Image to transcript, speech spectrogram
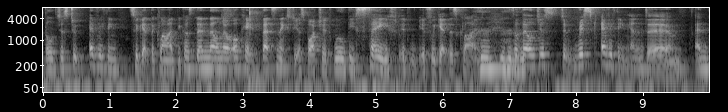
they'll just do everything to get the client because then they'll know okay that's next year's budget. Will be saved if, if we get this client. So they'll just risk everything and um, and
